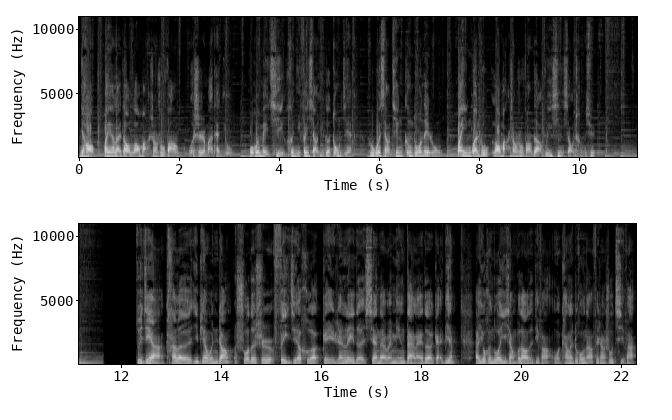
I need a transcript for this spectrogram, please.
你好，欢迎来到老马上书房，我是马太牛，我会每期和你分享一个洞见。如果想听更多内容，欢迎关注老马上书房的微信小程序。最近啊，看了一篇文章，说的是肺结核给人类的现代文明带来的改变啊，有很多意想不到的地方。我看了之后呢，非常受启发，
